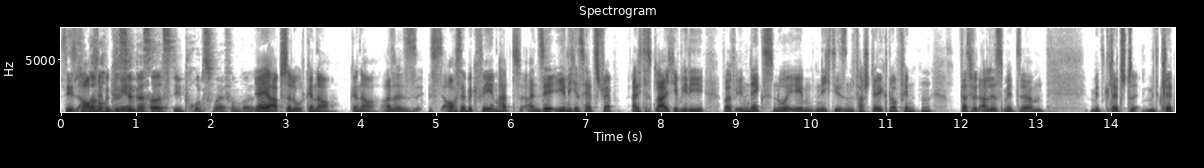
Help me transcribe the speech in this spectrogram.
sie ist auch sehr noch bequem. ein bisschen besser als die Pro 2 von Valve. Ja, ja, absolut, genau. Genau. Also es ist auch sehr bequem, hat ein sehr ähnliches Headstrap. Eigentlich das gleiche wie die Valve Index, nur eben nicht diesen Verstellknopf hinten. Das wird alles mit, ähm, mit Klett, mit Klett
